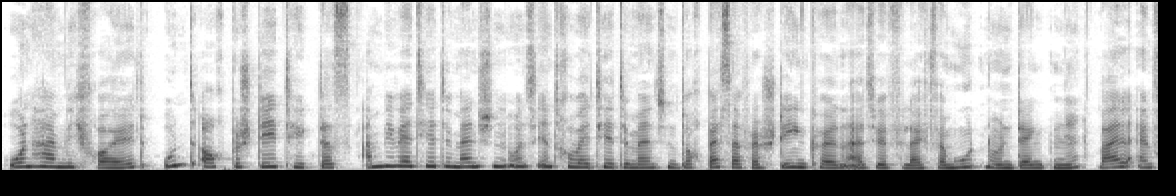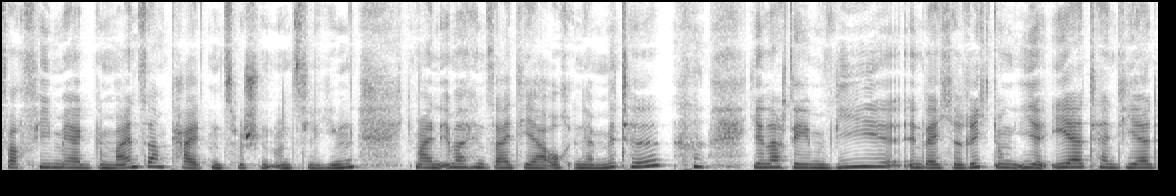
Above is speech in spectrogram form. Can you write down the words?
unheimlich freut und auch bestätigt, dass ambivertierte Menschen uns introvertierte Menschen doch besser verstehen können, als wir vielleicht vermuten und denken, weil einfach viel mehr Gemeinsamkeiten zwischen uns liegen. Ich meine, immerhin seid ihr ja auch in der Mitte, je nachdem, wie, in welche Richtung ihr eher tendiert,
